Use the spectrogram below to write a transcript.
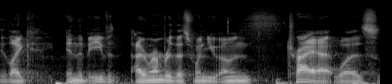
like in the even I remember this when you owned Triad was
